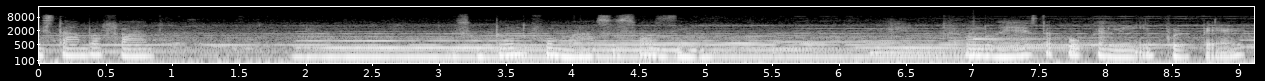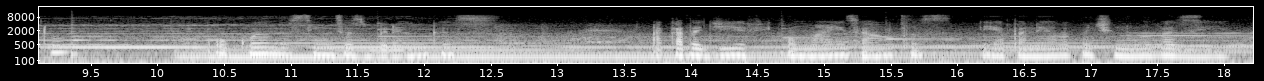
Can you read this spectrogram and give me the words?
está abafado, soltando fumaça sozinho quando resta pouca lenha por perto, ou quando as cinzas brancas a cada dia ficam mais altas e a panela continua vazia.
